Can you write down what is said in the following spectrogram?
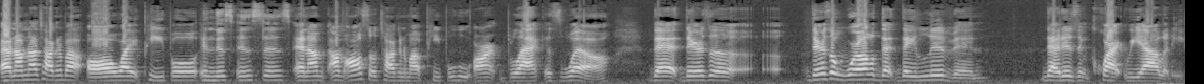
and I'm not talking about all white people in this instance, and I'm I'm also talking about people who aren't black as well. That there's a there's a world that they live in that isn't quite reality.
